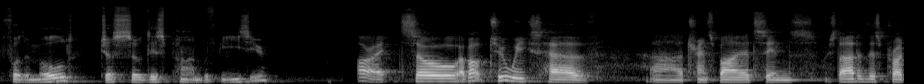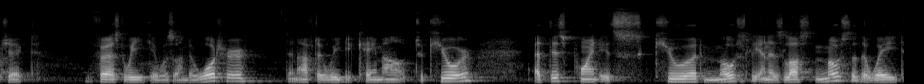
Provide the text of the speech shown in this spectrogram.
for the mold, just so this part would be easier. Alright, so about two weeks have uh, transpired since we started this project. The first week it was underwater, then after a week it came out to cure, At this point, it's cured mostly and has lost most of the weight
